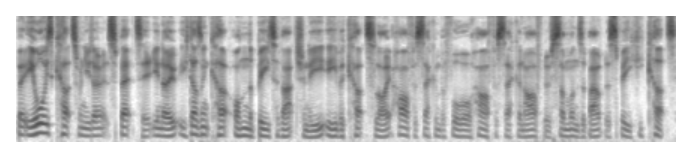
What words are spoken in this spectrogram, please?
But he always cuts when you don't expect it. You know, he doesn't cut on the beat of action. He either cuts like half a second before, or half a second after. If someone's about to speak, he cuts.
